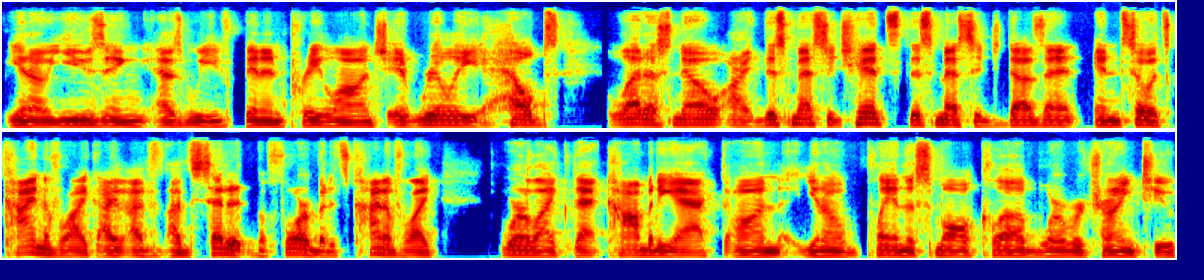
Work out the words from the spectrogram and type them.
you know using as we've been in pre-launch it really helps let us know all right this message hits this message doesn't. And so it's kind of like I, have I've said it before but it's kind of like we're like that comedy act on you know playing the small club where we're trying to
